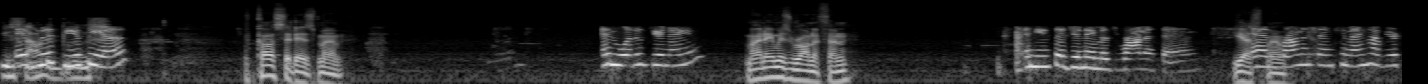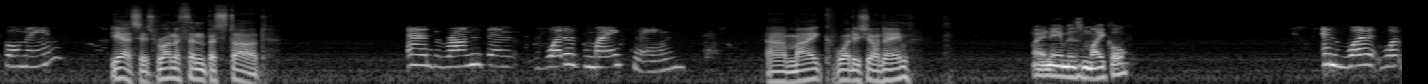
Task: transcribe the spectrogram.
You Is this UPS? Of course it is, ma'am. And what is your name? My name is Ronathan. And you said your name is Ronathan. Yes, and ma'am. Ronathan, can I have your full name? Yes, it's Ronathan Bastard. And Ronathan, what is Mike's name? Uh, Mike, what is your name? My name is Michael. And what what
